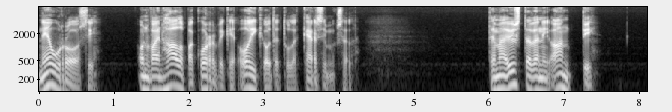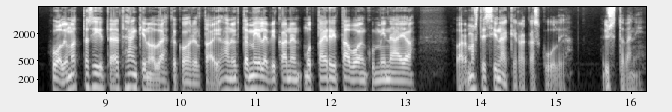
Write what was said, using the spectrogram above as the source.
Neuroosi on vain halpa korvike oikeutetulle kärsimykselle. Tämä ystäväni Antti, huolimatta siitä, että hänkin on lähtökohdiltaan ihan yhtä mielevikainen, mutta eri tavoin kuin minä ja varmasti sinäkin, rakas kuulija, ystäväni.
